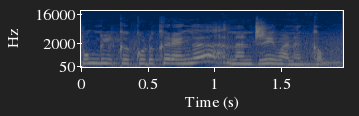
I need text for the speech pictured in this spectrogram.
உங்களுக்கு கொடுக்குறேங்க. நன்றி வணக்கம்.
